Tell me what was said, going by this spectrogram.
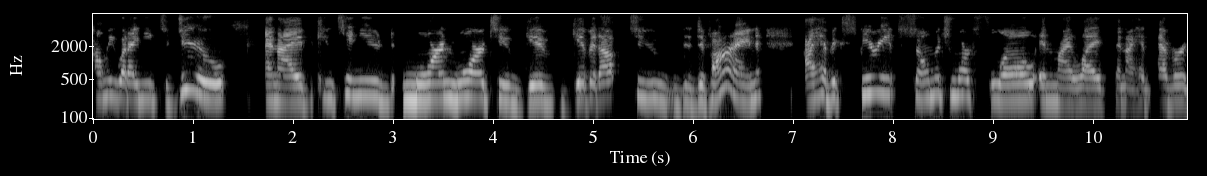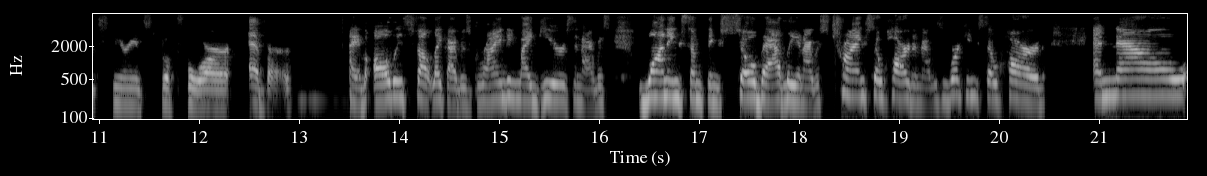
tell me what i need to do. And i've continued more and more to give give it up to the divine. I have experienced so much more flow in my life than i have ever experienced before ever I've always felt like I was grinding my gears and I was wanting something so badly and I was trying so hard and I was working so hard. And now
